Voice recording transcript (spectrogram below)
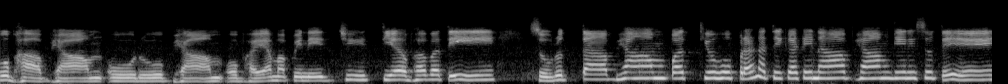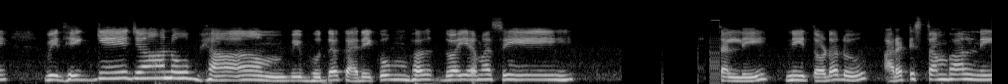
ఉభాభ్యాం ఊరుభ్యాం ఉభయమపి నిర్జిత్య భవతి. సువృత్తాభ్యాం పత్యుః ప్రణతి కఠినాభ్యాం గిరిసుతే. విధిజ్ఞే జానుభ్యాం విభుద కరికుంభద్వయమసి. తల్లి నీ తొడలు అరటి స్తంభాల్ని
